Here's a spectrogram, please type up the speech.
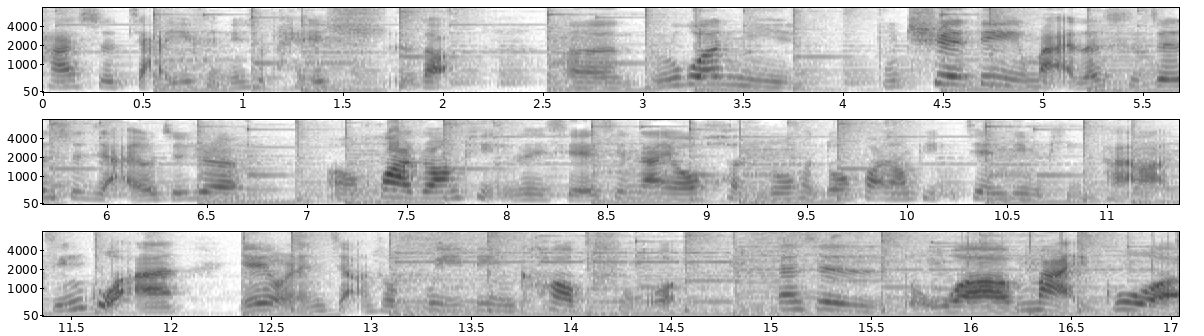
它是假一肯定是赔十的。呃，如果你不确定买的是真是假，尤其是呃化妆品这些，现在有很多很多化妆品鉴定平台啊，尽管也有人讲说不一定靠谱，但是我买过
